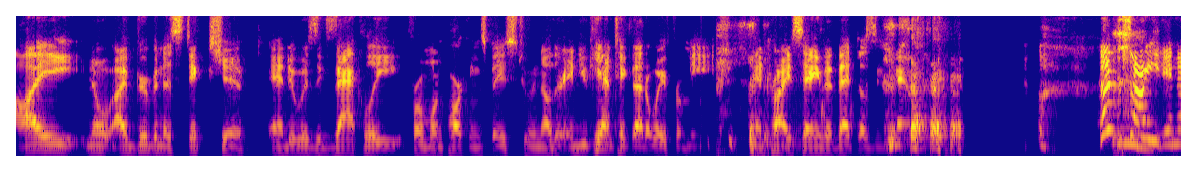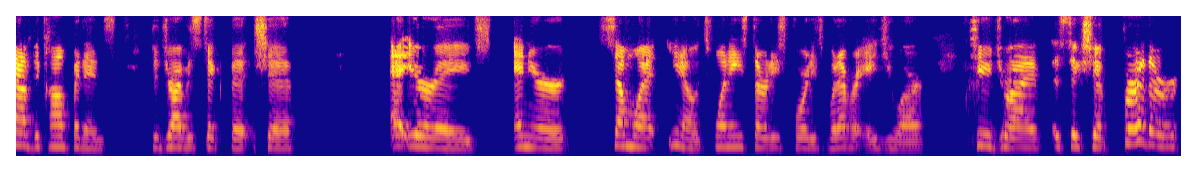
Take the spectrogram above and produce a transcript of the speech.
i you know i've driven a stick shift and it was exactly from one parking space to another and you can't take that away from me and try saying that that doesn't count. I'm sorry you didn't have the confidence to drive a stick shift at your age and you're somewhat you know 20s 30s 40s whatever age you are to drive a stick shift further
